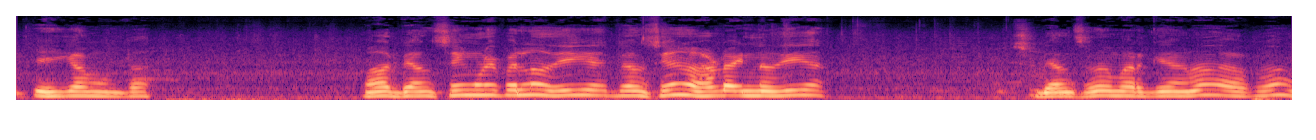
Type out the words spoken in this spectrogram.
ਇਹੀ ਕੰਮ ਹੁੰਦਾ। ਹਾਂ ਬਿਆਨ ਸਿੰਘ ਹੁਣੇ ਪਹਿਲਾਂ ਸੀਗੇ। ਬਿਆਨ ਸਿੰਘ ਸਾਡਾ ਇੰਨਾ ਸੀਗਾ। ਬਿਆਨ ਸਿੰਘ ਮਰ ਗਿਆ ਨਾ ਆਪ ਹਾਂ।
